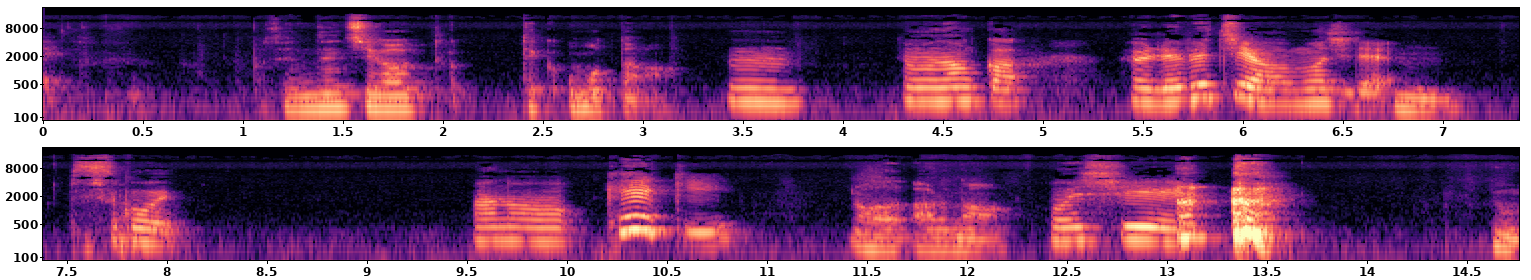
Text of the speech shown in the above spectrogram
ぱ全然違うって思ったなうん。でもなんか、レベチやわ、マジでう。んすごい。あの、ケーキああるな。美味しい。でも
